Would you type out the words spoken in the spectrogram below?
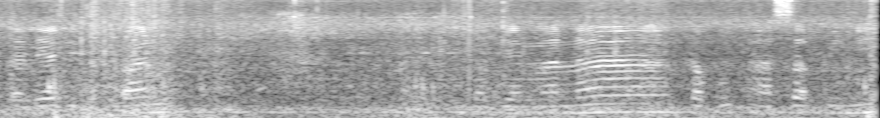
kita lihat di depan bagaimana kabut asap ini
